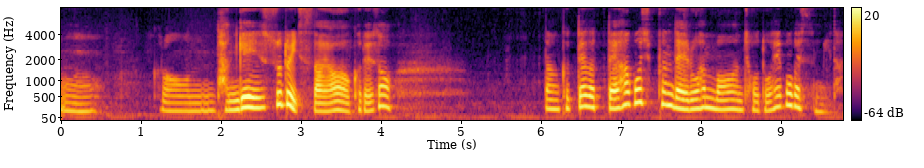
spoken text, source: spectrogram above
음, 그런 단계일 수도 있어요. 그래서 일단 그때그때 하고 싶은 대로 한번 저도 해보겠습니다.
